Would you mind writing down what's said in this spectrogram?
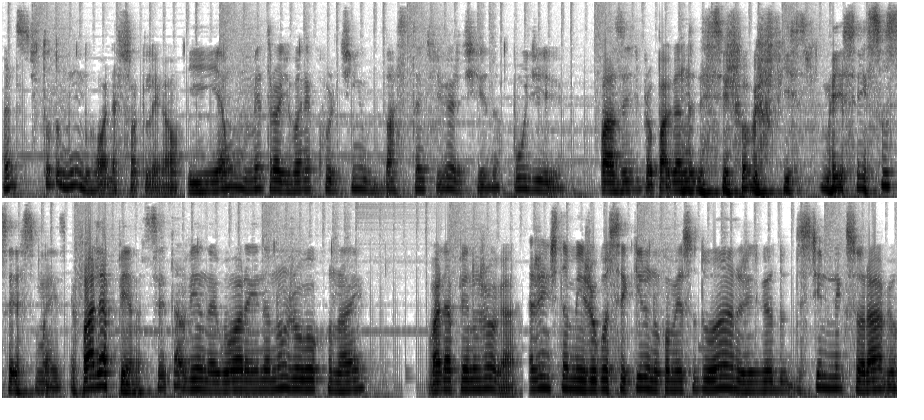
antes de todo mundo, olha só que legal. E é um Metroidvania curtinho, bastante divertido. Pude fazer de propaganda desse jogo eu fiz meio sem sucesso, mas vale a pena. Você tá vendo agora ainda não jogou Kunai, vale a pena jogar. A gente também jogou Sekiro no começo do ano, a gente ganhou do Destino Inexorável.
